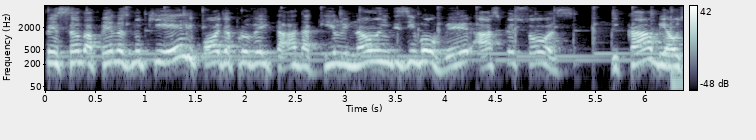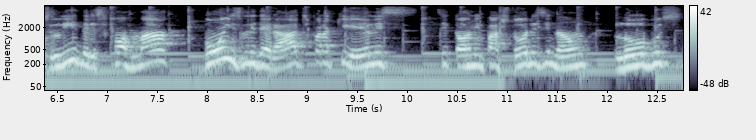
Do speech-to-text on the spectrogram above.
pensando apenas no que ele pode aproveitar daquilo e não em desenvolver as pessoas. E cabe aos líderes formar bons liderados para que eles se tornem pastores e não lobos,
